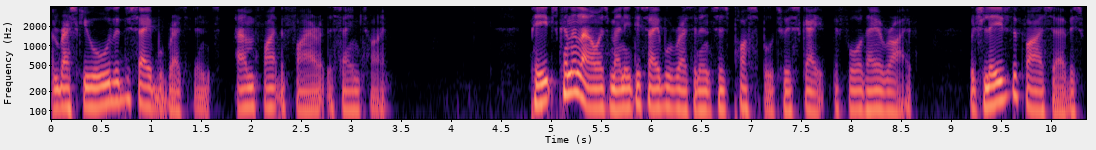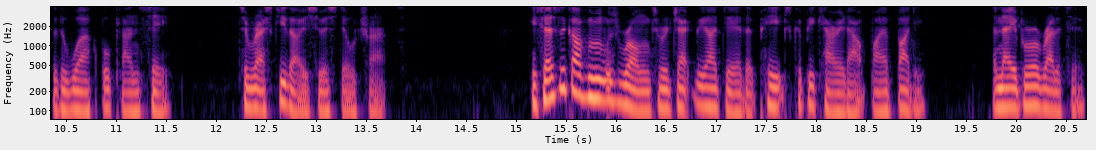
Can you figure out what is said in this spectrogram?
and rescue all the disabled residents and fight the fire at the same time. PEEPs can allow as many disabled residents as possible to escape before they arrive, which leaves the fire service with a workable Plan C to rescue those who are still trapped. He says the government was wrong to reject the idea that PEEPs could be carried out by a buddy, a neighbour or relative,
